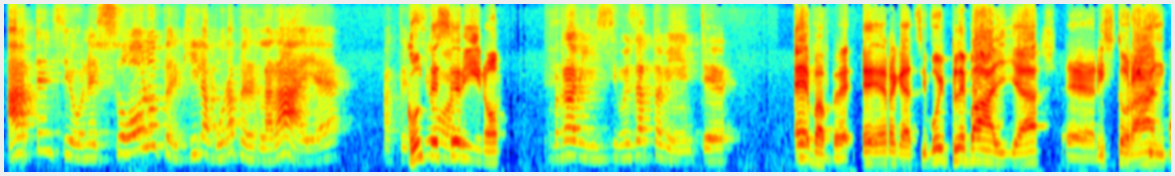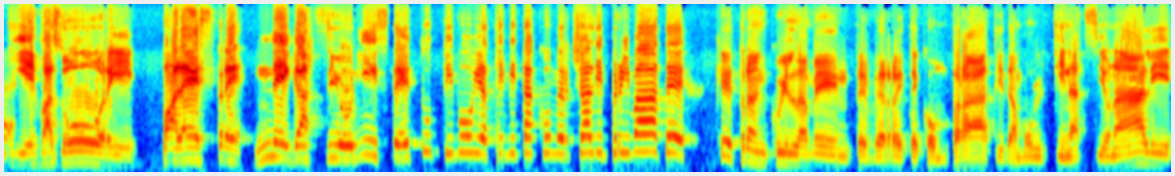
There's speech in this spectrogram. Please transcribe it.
Attenzione, solo per chi lavora per la RAI, eh? Con tesserino. Bravissimo, esattamente. Eh vabbè, eh, ragazzi, voi plebaglia, eh, ristoranti, evasori, palestre negazioniste e tutti voi attività commerciali private che tranquillamente verrete comprati da multinazionali,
